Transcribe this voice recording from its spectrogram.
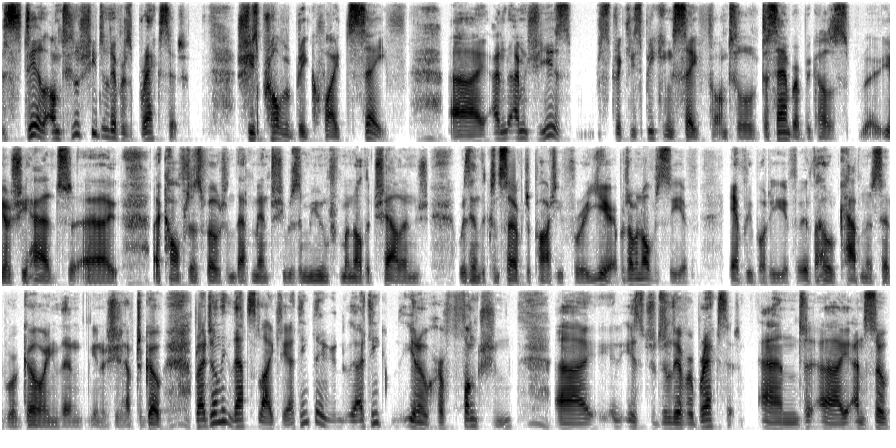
still, until she delivers Brexit, she's probably quite safe. and I mean, she is strictly speaking, safe until December because you know she had uh, a confidence vote, and that meant she was immune from another challenge within the Conservative Party for a year. But I mean, obviously, if everybody, if, if the whole cabinet said we're going, then you know she'd have to go. But I don't think that's likely. I think they, I think you know her function uh, is to deliver Brexit, and uh, and so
